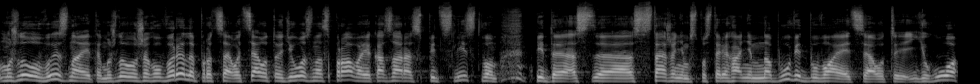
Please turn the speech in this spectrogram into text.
можливо, ви знаєте, можливо, вже говорили про це. Оця от одіозна справа, яка зараз під слідством, під е, стеженням, спостеріганням набу відбувається. От його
